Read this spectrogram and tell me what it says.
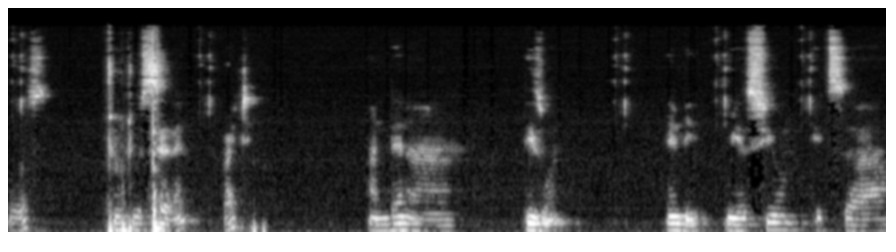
was 227 right and then uh, this one. Maybe we assume it's uh,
